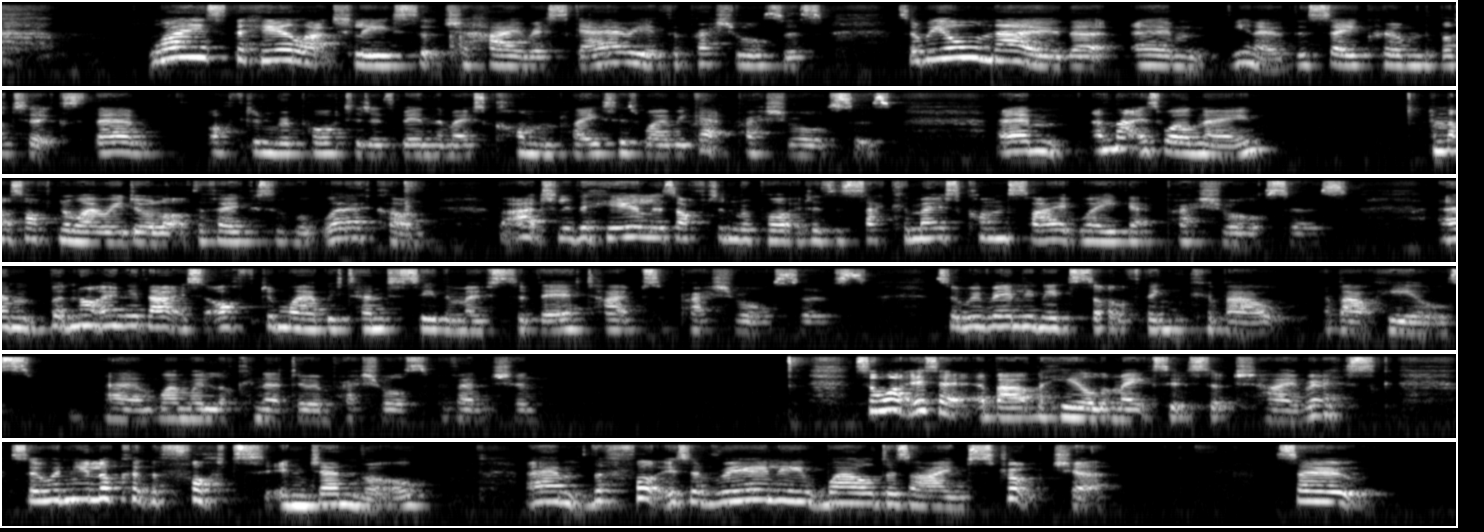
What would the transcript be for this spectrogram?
why is the heel actually such a high risk area for pressure ulcers? So we all know that um, you know the sacrum, the buttocks, they're often reported as being the most common places where we get pressure ulcers, um, and that is well known. And that's often where we do a lot of the focus of work on. But actually, the heel is often reported as the second most common site where you get pressure ulcers. Um, but not only that, it's often where we tend to see the most severe types of pressure ulcers. So we really need to sort of think about about heels um, when we're looking at doing pressure ulcer prevention. So what is it about the heel that makes it such high risk? So when you look at the foot in general, um, the foot is a really well designed structure. So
